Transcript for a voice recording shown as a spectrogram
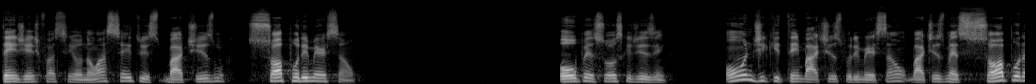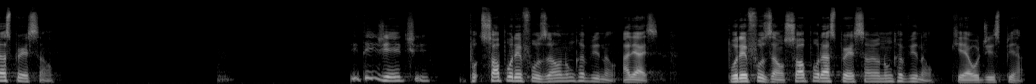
Tem gente que fala assim: eu não aceito isso, batismo só por imersão. Ou pessoas que dizem: onde que tem batismo por imersão? Batismo é só por aspersão. E tem gente, só por efusão eu nunca vi, não. Aliás, por efusão, só por aspersão eu nunca vi, não, que é o de espirrar.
